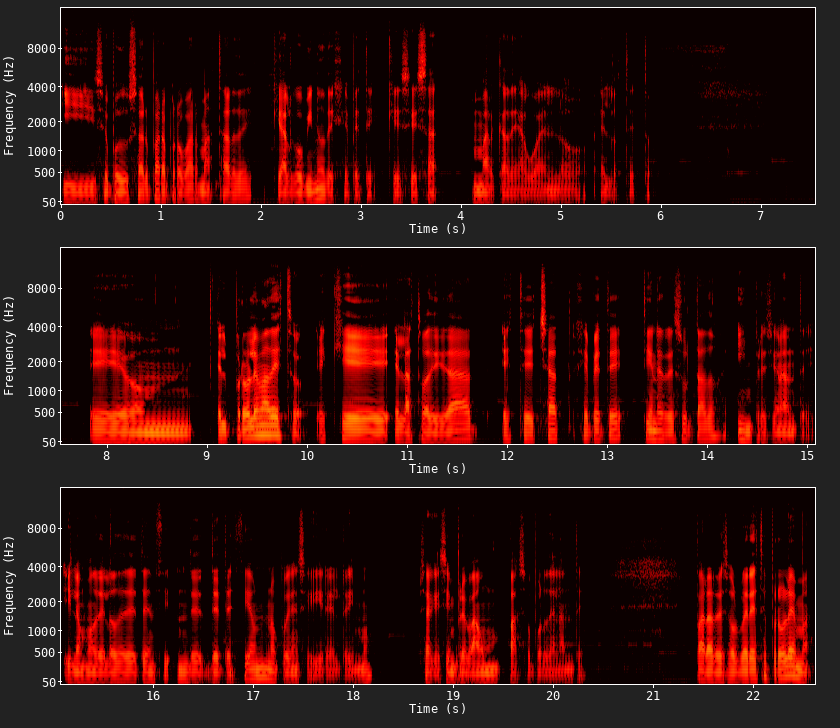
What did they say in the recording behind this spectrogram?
y se puede usar para probar más tarde que algo vino de GPT, que es esa marca de agua en, lo- en los textos. Um, el problema de esto es que en la actualidad este chat GPT tiene resultados impresionantes y los modelos de, detección no pueden seguir el ritmo. O sea que siempre va un paso por delante. Para resolver este problema,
